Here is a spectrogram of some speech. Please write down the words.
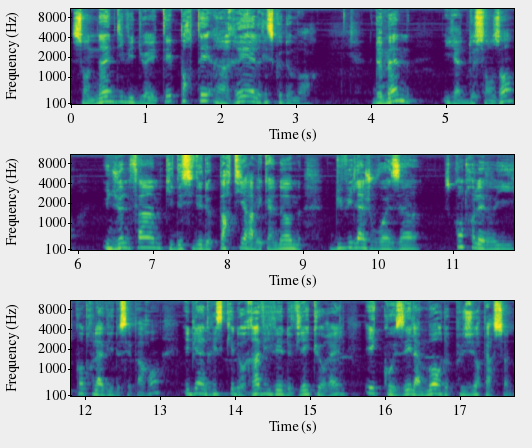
son individualité portait un réel risque de mort. De même, il y a 200 ans, une jeune femme qui décidait de partir avec un homme du village voisin contre la vie, de ses parents, eh bien elle risquait de raviver de vieilles querelles et causer la mort de plusieurs personnes.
